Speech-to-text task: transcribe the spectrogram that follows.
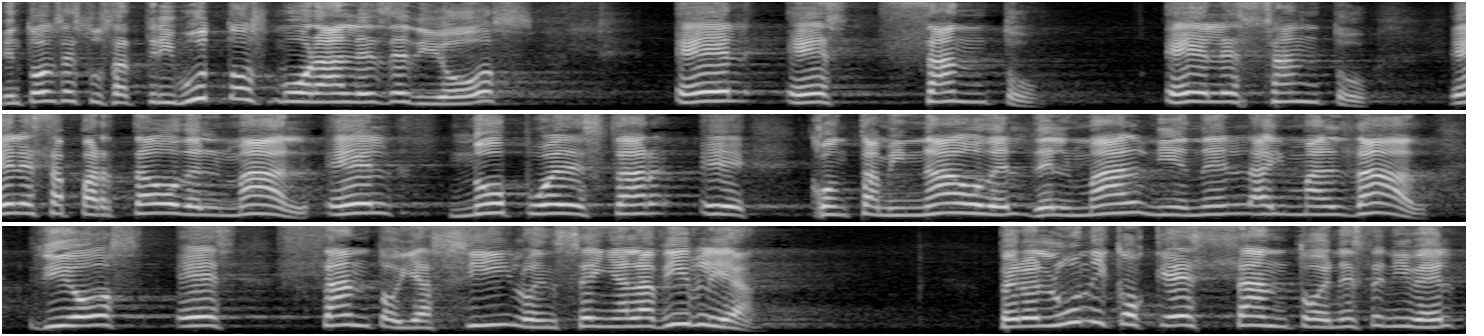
Entonces sus atributos morales de Dios, Él es santo. Él es santo. Él es apartado del mal. Él no puede estar eh, contaminado del, del mal, ni en Él hay maldad. Dios es santo y así lo enseña la Biblia. Pero el único que es santo en este nivel,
